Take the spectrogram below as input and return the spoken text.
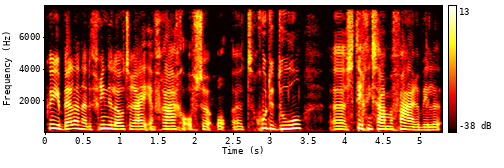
kun je bellen naar de Vriendenloterij... en vragen of ze o- het goede doel eh, Stichting Samen Varen willen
